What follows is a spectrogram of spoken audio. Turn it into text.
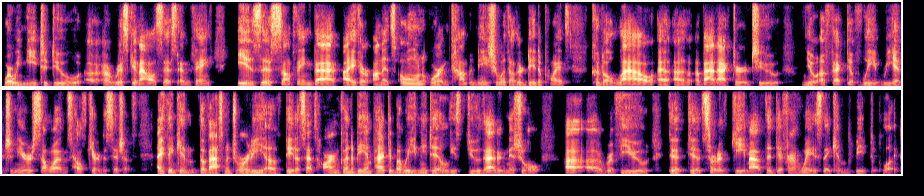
where we need to do a, a risk analysis and think, is this something that either on its own or in combination with other data points could allow a, a, a bad actor to you know effectively re-engineer someone's healthcare decisions. I think in the vast majority of data sets aren't going to be impacted but we need to at least do that initial uh, uh, review to, to sort of game out the different ways they can be deployed.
